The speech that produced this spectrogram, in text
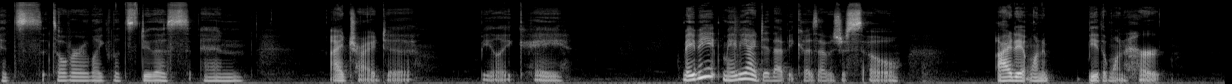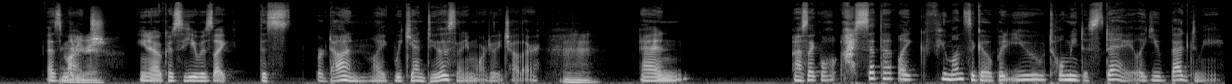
it's it's over. Like, let's do this." And I tried to be like, "Hey, maybe maybe I did that because I was just so I didn't want to be the one hurt as What do you much, you, know, because he was like, "This, we're done. Like, we can't do this anymore to each other." Mm-hmm. And I was like, "Well, I said that like a few months ago, but you told me to stay. Like, you begged me."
